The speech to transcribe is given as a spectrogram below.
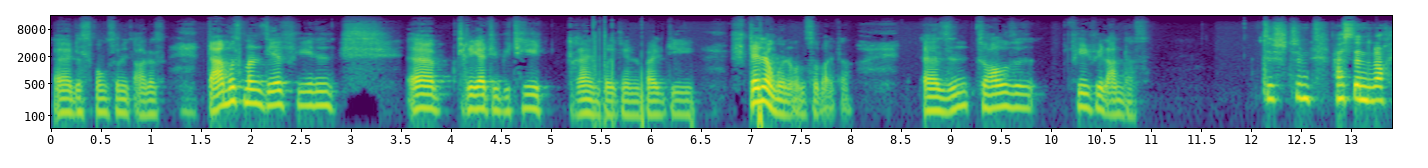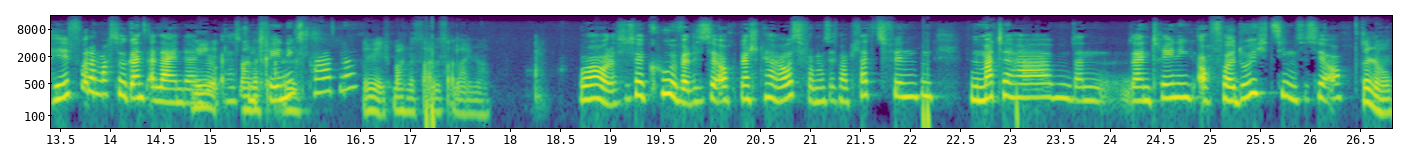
Äh, das funktioniert alles. Da muss man sehr viel äh, Kreativität reinbringen, weil die Stellungen und so weiter äh, sind zu Hause viel, viel anders. Das stimmt. Hast du denn noch Hilfe oder machst du ganz allein deinen nee, Hast du einen Trainingspartner? Alles, nee, ich mache das alles alleine. Wow, das ist ja cool, weil das ist ja auch ganz schön herausfordernd. Man muss erstmal Platz finden, eine Matte haben, dann sein Training auch voll durchziehen. Das ist ja auch, Genau.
